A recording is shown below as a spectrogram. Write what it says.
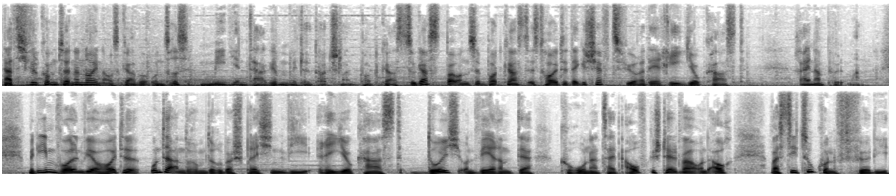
Herzlich willkommen zu einer neuen Ausgabe unseres Medientage Mitteldeutschland Podcasts. Zu Gast bei uns im Podcast ist heute der Geschäftsführer der Regiocast, Rainer Pöllmann. Mit ihm wollen wir heute unter anderem darüber sprechen, wie Regiocast durch und während der Corona-Zeit aufgestellt war und auch, was die Zukunft für die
